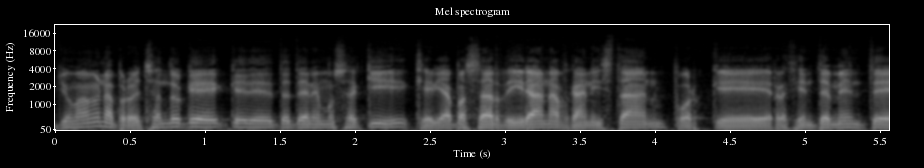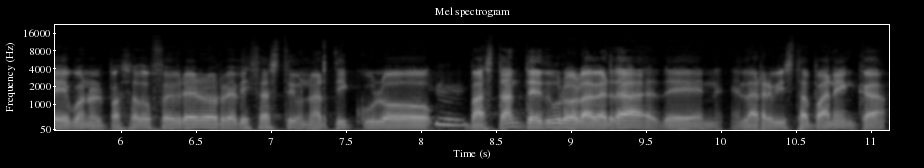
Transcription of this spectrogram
Yo, Mamen, aprovechando que, que, te tenemos aquí, quería pasar de Irán a Afganistán, porque recientemente, bueno, el pasado febrero realizaste un artículo mm. bastante duro, la verdad, en, la revista Panenka,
